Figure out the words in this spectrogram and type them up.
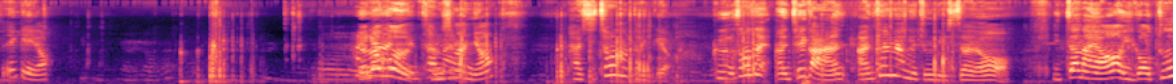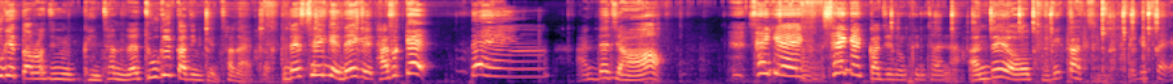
세게요. 여러분 괜찮아요. 잠시만요. 다시 처음부터 할게요. 그 선생 아니 제가 안, 안 설명해 준 게 있어요. 있잖아요. 이거 두 개 떨어지는 거 괜찮은데 두 개까지는 괜찮아요. 근데 세 개, 네 개, 다섯 개, 땡! 안 되죠. 세 개, 세 개까지는 괜찮아. 안 돼요. 두 개까지. 알겠어요?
